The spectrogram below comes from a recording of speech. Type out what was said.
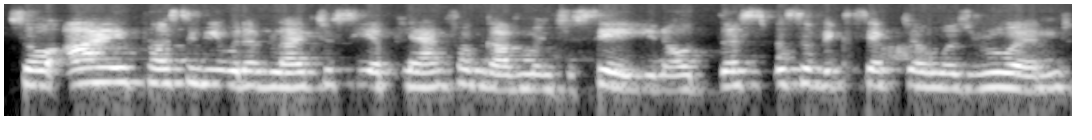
So I personally would have liked to see a plan from government to say, you know, this specific sector was ruined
